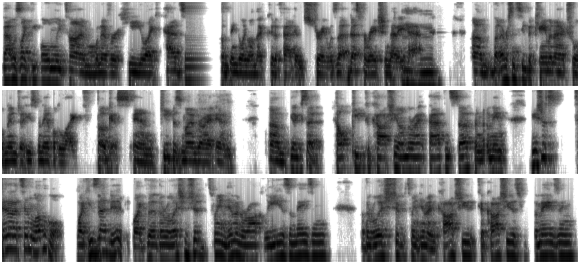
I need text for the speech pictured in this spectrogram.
that was like the only time whenever he like had something going on that could have had him stray was that desperation that he mm-hmm. had. Um, but ever since he became an actual ninja, he's been able to like focus and keep his mind right, and um, like you said, help keep Kakashi on the right path and stuff. And I mean, he's just ten out of ten lovable. Like he's that dude. Like the the relationship between him and Rock Lee is amazing the relationship between him and Kashi, Kakashi is amazing.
